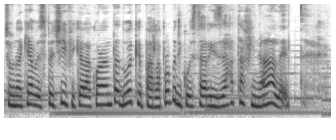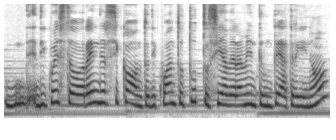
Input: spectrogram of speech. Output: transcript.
c'è una chiave specifica, la 42, che parla proprio di questa risata finale, di questo rendersi conto di quanto tutto sia veramente un teatrino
